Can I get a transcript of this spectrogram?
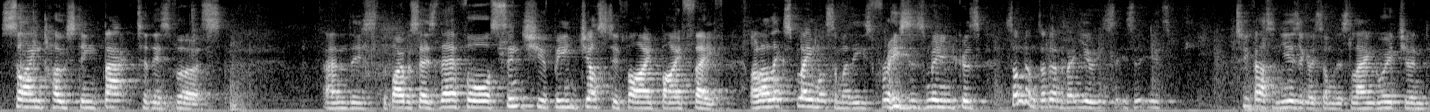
signposting back to this verse. And this, the Bible says, Therefore, since you've been justified by faith, and I'll explain what some of these phrases mean because sometimes I don't know about you, it's, it's, it's 2,000 years ago, some of this language, and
